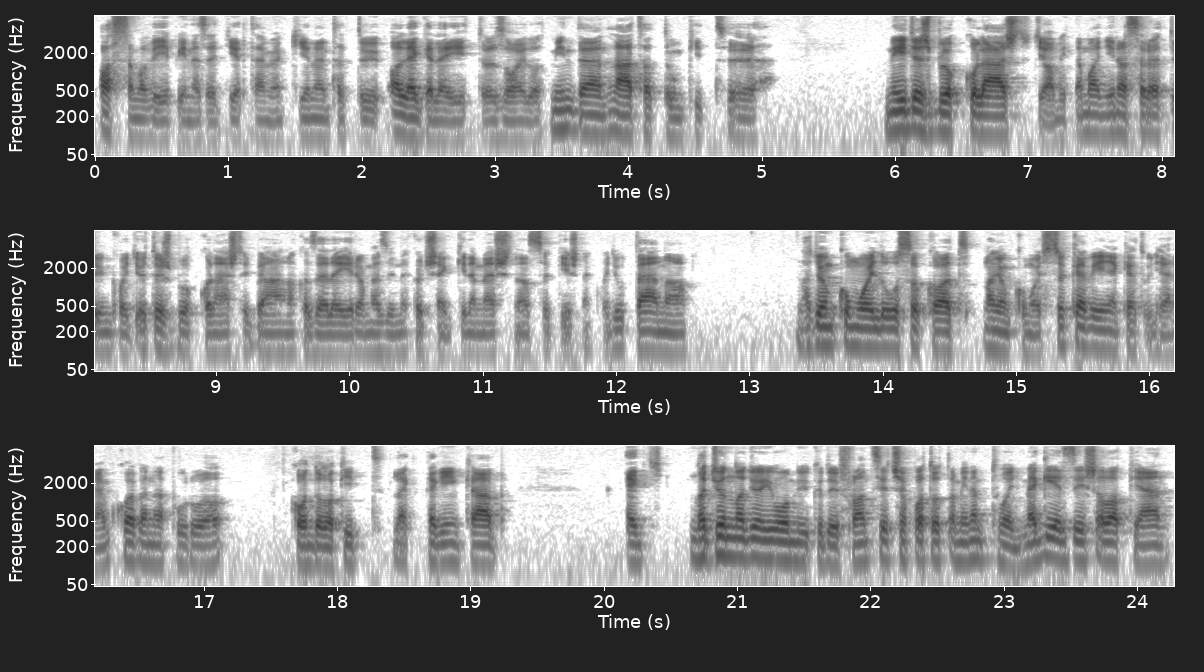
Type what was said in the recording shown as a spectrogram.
azt hiszem a VB-n ez egyértelműen kijelenthető, a legelejétől zajlott minden, láthattunk itt négyes blokkolást, ugye, amit nem annyira szeretünk, vagy ötös blokkolást, hogy beállnak az elejére a mezőnek, hogy senki nem esne a szökésnek, vagy utána. Nagyon komoly lószokat, nagyon komoly szökevényeket, ugye Remco Evenepoelról gondolok itt leginkább. Egy nagyon-nagyon jól működő francia csapatot, ami nem tudom, hogy megérzés alapján,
